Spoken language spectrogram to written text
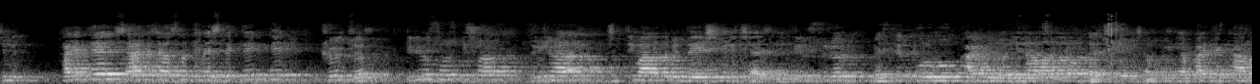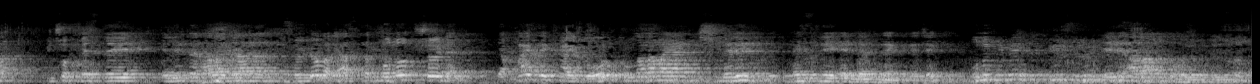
Şimdi kalite sadece aslında bir meslek değil bir kültür. Biliyorsunuz ki şu an dünya ciddi manada bir değişimin içerisinde. Bir sürü meslek grubu kayboluyor, yeni alanlar ortaya çıkıyor. Mesela bugün yapay zekanın birçok mesleği elinden alacağını söylüyorlar ya. Aslında konu şöyle. Yapay zekayı doğru kullanamayan kişilerin mesleği ellerinden gidecek. Bunun gibi bir sürü yeni alan doğuyor biliyorsunuz.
